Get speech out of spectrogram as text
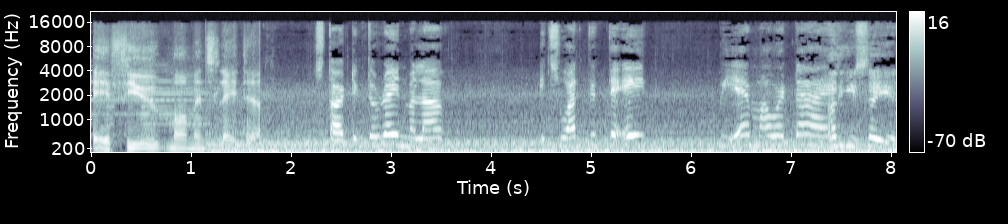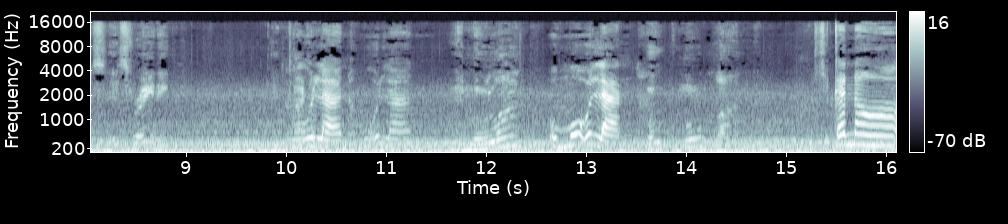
A few moments later. Starting to rain, malab. It's 1.58 p.m. our How do time. you say it's it's raining? Umuulan, umuulan. In Mulan? Umuulan. Mu- Mulan. Si Kano.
